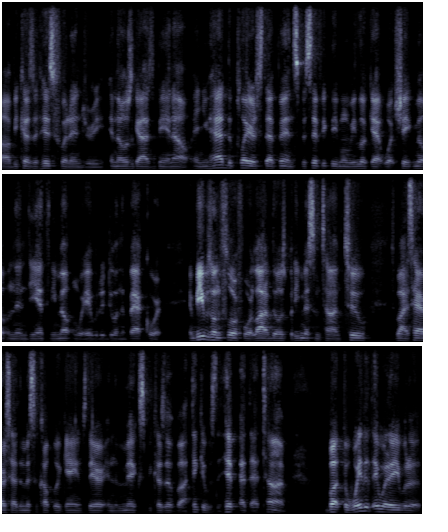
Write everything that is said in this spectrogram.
uh, because of his foot injury and those guys being out. And you had the players step in specifically when we look at what Shake Milton and De'Anthony Melton were able to do in the backcourt. And B was on the floor for a lot of those, but he missed some time too. Tobias Harris had to miss a couple of games there in the mix because of uh, I think it was the hip at that time. But the way that they were able to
